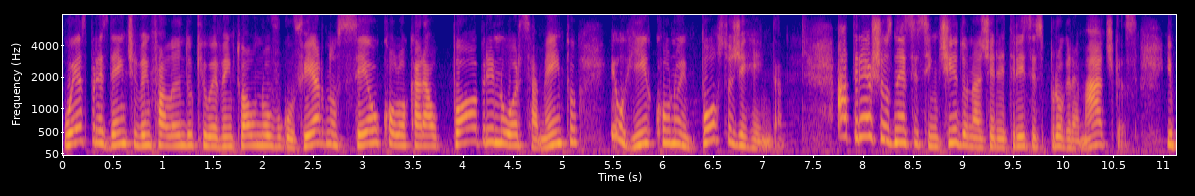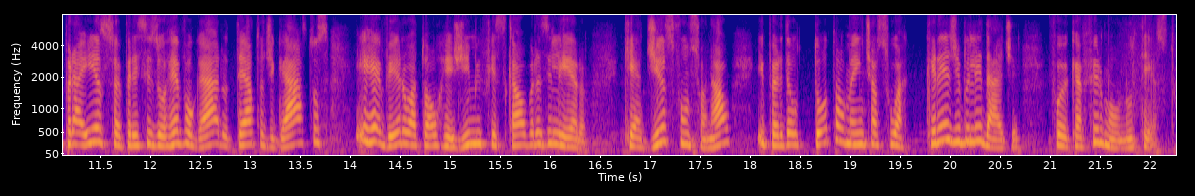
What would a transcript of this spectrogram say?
O ex-presidente vem falando que o eventual novo governo seu colocará o pobre no orçamento e o rico no imposto de renda. Há trechos nesse sentido nas diretrizes programáticas e, para isso, é preciso revogar o teto de gastos e rever o atual regime fiscal brasileiro, que é disfuncional e perdeu totalmente a sua credibilidade, foi o que afirmou no texto.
